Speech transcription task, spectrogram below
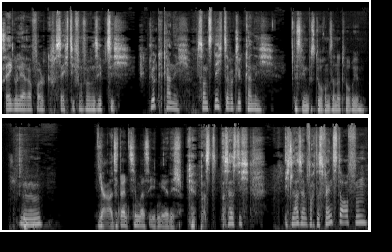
Regulärer Erfolg, 60 von 75. Glück kann ich. Sonst nichts, aber Glück kann ich. Deswegen bist du auch im Sanatorium. Ja. Ja, also dein Zimmer ist ebenerdig. Okay, passt. Das heißt, ich, ich lasse einfach das Fenster offen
